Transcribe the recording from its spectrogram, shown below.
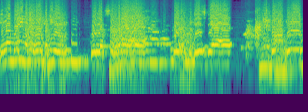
ਇਹਨਾਂ ਦੇ ਪੜੇ ਹੋਏ ਬੱਚੇ ਕੋਈ ਅਫਸਰ ਬਣਿਆ ਹੈ ਕੋਈ ਵਿਦੇਸ਼ ਗਿਆ ਹੈ। ਇਹ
